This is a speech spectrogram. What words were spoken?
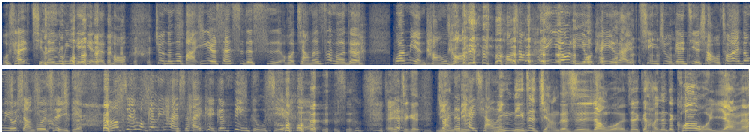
我才起了那么一点点的头，就能够把一二三四的四哦讲的这么的冠冕堂皇，好像很有理由可以来庆祝跟介绍。我从来都没有想过这一点。然后最后更厉害是还可以跟病毒结合。哎，这个转的太强了。您您这讲的是让我这个好像在夸我一样了，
